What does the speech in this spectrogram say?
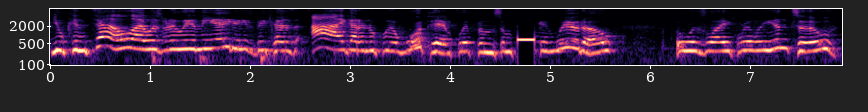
You can tell I was really in the 80s because I got a nuclear war pamphlet from some fucking weirdo who was like really into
